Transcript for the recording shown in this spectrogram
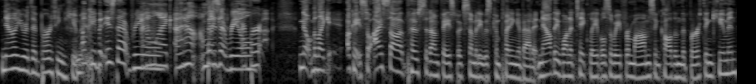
Now you're the birthing human. Okay, but is that real? And I'm like, I don't. I'm but like, is that real? bir- no, but like, okay, so I saw it posted on Facebook. Somebody was complaining about it. Now they want to take labels away from moms and call them the birthing human.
